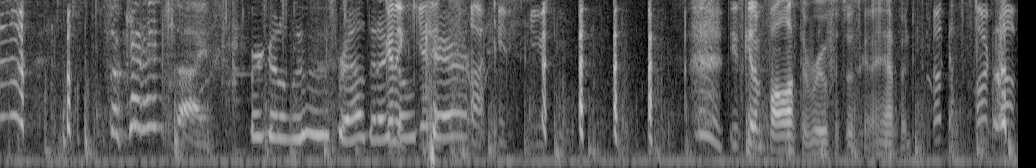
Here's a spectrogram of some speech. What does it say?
So get inside. We're gonna lose this round and I I'm gonna don't get care. inside you. He's gonna fall off the roof. Is what's gonna happen. Shut the fuck up.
